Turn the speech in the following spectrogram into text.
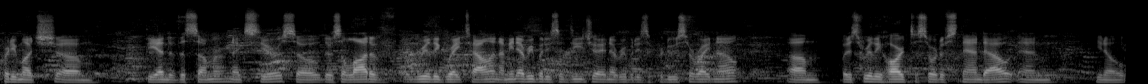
pretty much um, the end of the summer next year. So there's a lot of really great talent. I mean, everybody's a DJ and everybody's a producer right now, um, but it's really hard to sort of stand out. And you know,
